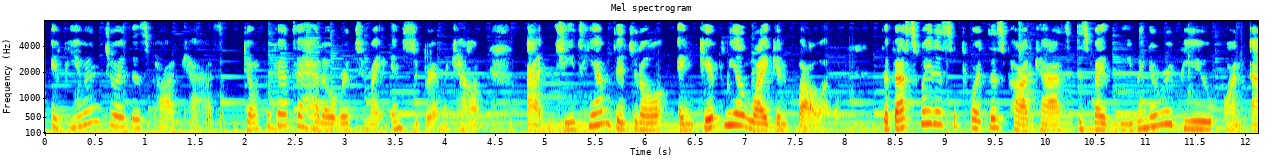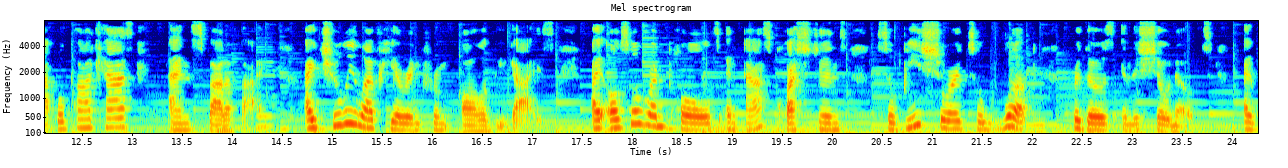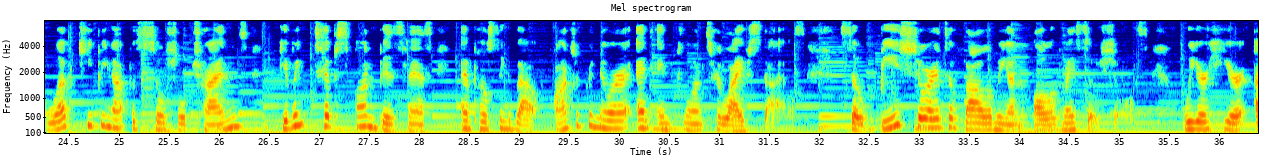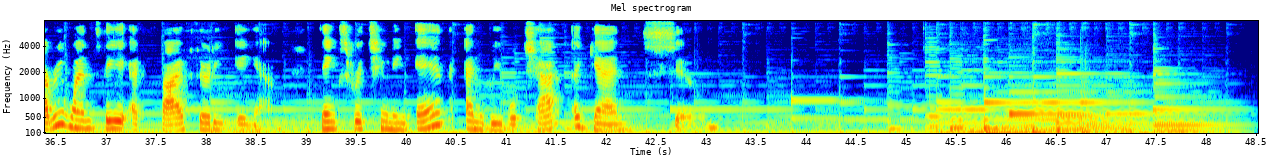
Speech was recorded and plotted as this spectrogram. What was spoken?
If you enjoyed this podcast, don't forget to head over to my Instagram account at GTM Digital and give me a like and follow. The best way to support this podcast is by leaving a review on Apple Podcasts and Spotify. I truly love hearing from all of you guys. I also run polls and ask questions, so be sure to look for those in the show notes. I love keeping up with social trends, giving tips on business, and posting about entrepreneur and influencer lifestyles. So be sure to follow me on all of my socials. We are here every Wednesday at 5:30 a.m. Thanks for tuning in, and we will chat again soon. Thank you.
